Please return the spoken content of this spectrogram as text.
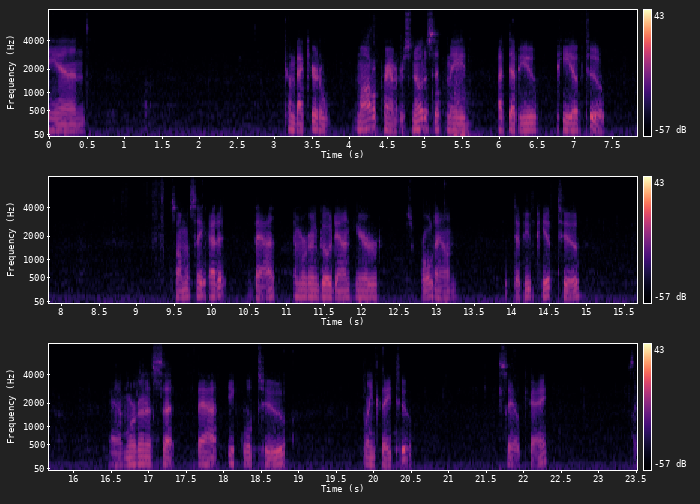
And come back here to model parameters. Notice it made a WP of 2. So I'm going to say edit that, and we're going to go down here, scroll down to WP of 2, and we're going to set that equal to length A2. Say OK. Say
